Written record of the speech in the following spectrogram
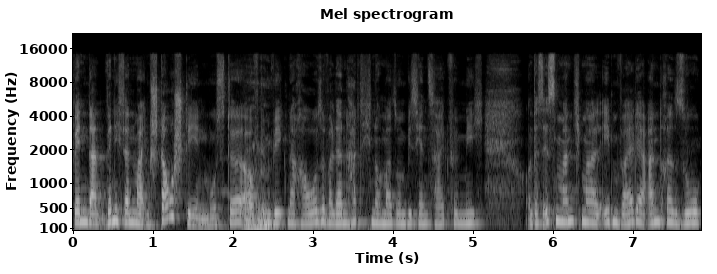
wenn dann, wenn ich dann mal im Stau stehen musste mhm. auf dem Weg nach Hause, weil dann hatte ich noch mal so ein bisschen Zeit für mich. Und das ist manchmal eben, weil der andere so,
